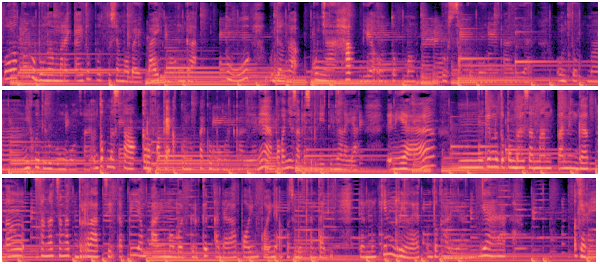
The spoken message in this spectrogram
Walaupun hubungan mereka itu putus yang mau baik-baik mau enggak itu udah nggak punya hak dia untuk merusak hubungan kalian untuk mengikuti hubungan kalian untuk mestalker pakai akun fake hubungan kalian ya. Pokoknya sampai sebegitunya lah ya. Dan ya hmm, mungkin untuk pembahasan mantan yang gatel sangat-sangat berat sih. Tapi yang paling membuat greget adalah poin-poin yang aku sebutkan tadi. Dan mungkin relate untuk kalian. Ya oke deh.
